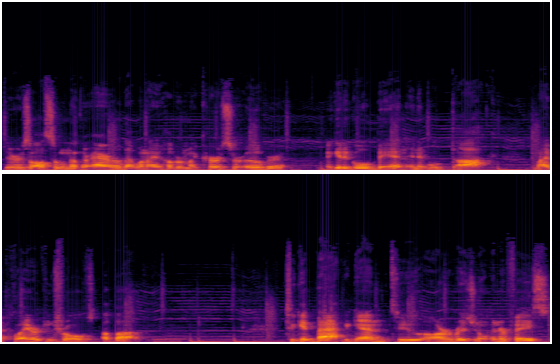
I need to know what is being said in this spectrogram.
There is also another arrow that when I hover my cursor over it, I get a gold band and it will dock my player controls above. To get back again to our original interface,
